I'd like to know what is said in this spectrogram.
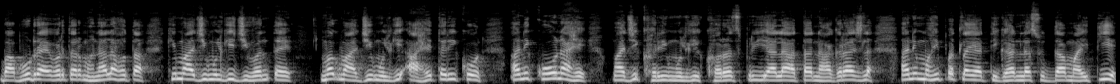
बाबू ड्रायव्हर तर म्हणाला होता की माझी मुलगी जिवंत आहे. मग माझी मुलगी आहे तरी कोण? आणि कोण आहे? माझी खरी मुलगी खरंच प्रियाला आता नागराजला आणि महिपतला या तिघांना सुद्धा माहिती आहे.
